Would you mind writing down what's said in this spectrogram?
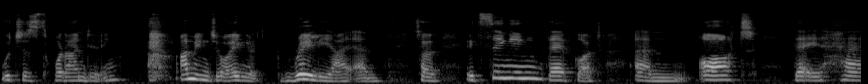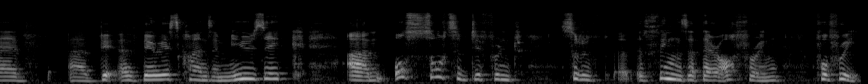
which is what I'm doing. I'm enjoying it, really I am. So it's singing, they've got um, art, they have uh, uh, various kinds of music, um, all sorts of different sort of uh, things that they're offering for free.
